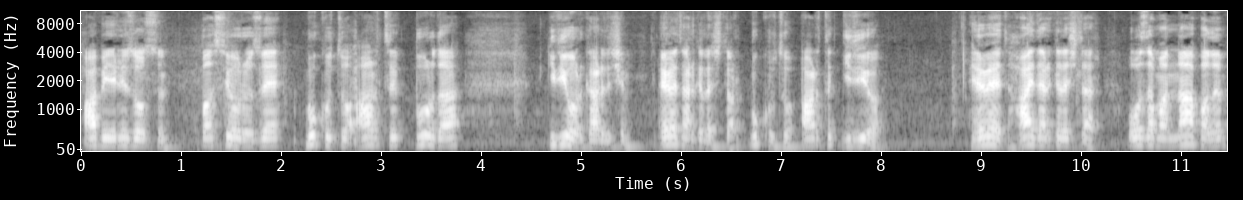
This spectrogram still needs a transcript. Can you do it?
Haberiniz olsun. Basıyoruz ve bu kutu artık burada gidiyor kardeşim. Evet arkadaşlar bu kutu artık gidiyor. Evet haydi arkadaşlar. O zaman ne yapalım?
